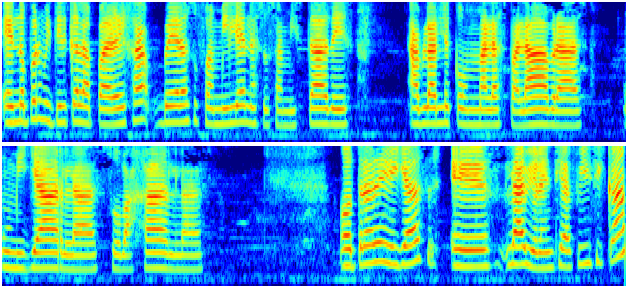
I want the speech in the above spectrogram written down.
En no permitir que la pareja vea a su familia ni a sus amistades, hablarle con malas palabras, humillarlas o bajarlas. Otra de ellas es la violencia física,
